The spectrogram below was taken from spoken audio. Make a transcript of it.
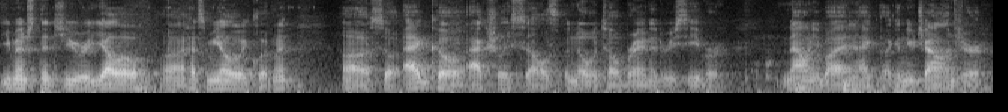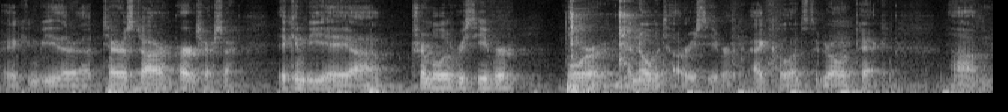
You mentioned that you were yellow, uh, had some yellow equipment. Uh, so Agco actually sells a Novatel branded receiver. Now, when you buy an like a new Challenger, it can be either a TerraStar or a TerraStar. It can be a uh, Trimble receiver or a Novatel receiver. Agco lets the grower pick. Um,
